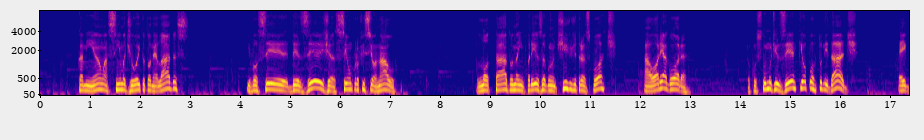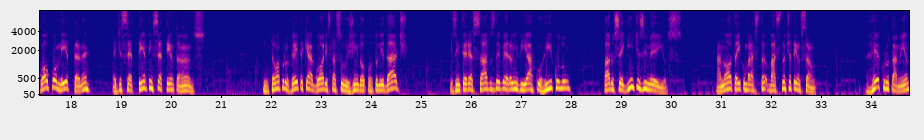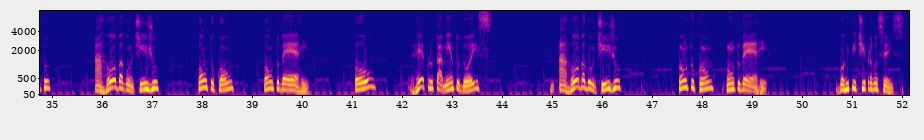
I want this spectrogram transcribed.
caminhão acima de 8 toneladas e você deseja ser um profissional lotado na empresa Gontijo de Transporte, a hora é agora. Eu costumo dizer que oportunidade é igual cometa, né? É de 70 em 70 anos. Então aproveita que agora está surgindo a oportunidade os interessados deverão enviar currículo para os seguintes e-mails. Anota aí com bastante atenção. Recrutamento arroba gontijo.com.br ou recrutamento 2 arroba gontijo.com.br Vou repetir para vocês.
